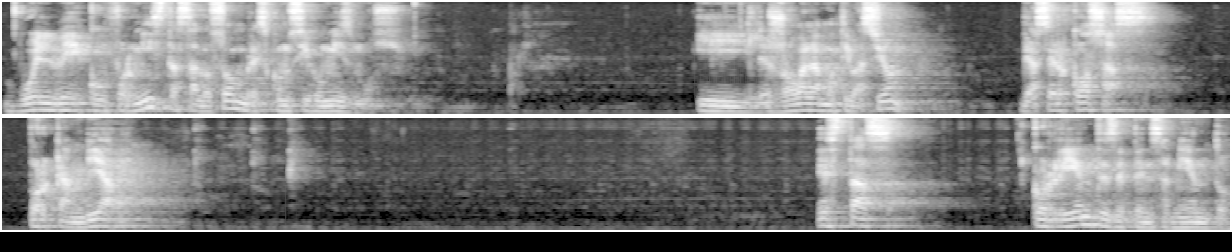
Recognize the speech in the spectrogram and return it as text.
Vuelve conformistas a los hombres consigo mismos y les roba la motivación de hacer cosas por cambiar Estas corrientes de pensamiento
